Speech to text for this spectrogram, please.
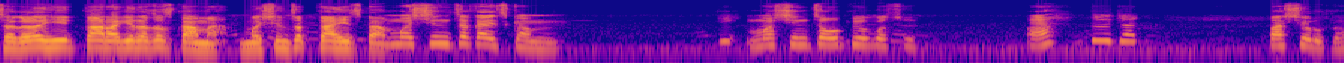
सगळं ही कारागिराचंच काम आहे. मशीनचं काहीच काम नाही. मशीनचं काहीच काम नाही. मशीनचा उपयोग असो पाचशे रुपये.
